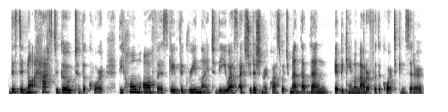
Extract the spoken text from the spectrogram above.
this did not have to go to the court. The Home Office gave the green light to the US extradition request, which meant that then it became a matter for the court to consider.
